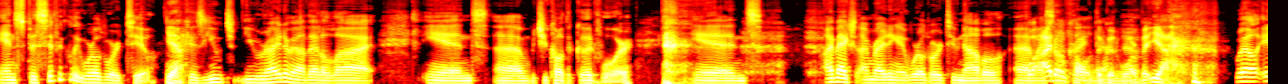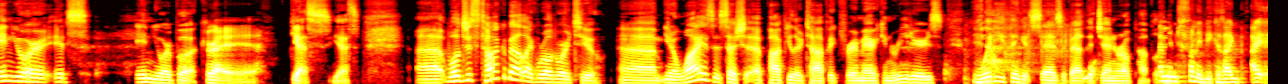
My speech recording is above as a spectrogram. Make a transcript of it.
and specifically World War II. Yeah. because you you write about that a lot, and uh, what you call the Good War, and. I'm actually I'm writing a World War II novel. Uh, well, I don't call right it the now. good war, but yeah. well, in your it's in your book. right. Yeah. Yes, yes. Uh, well, just talk about like World War II. Um, you know, why is it such a popular topic for American readers? What do you think it says about the general public? I mean, it's funny because I, I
